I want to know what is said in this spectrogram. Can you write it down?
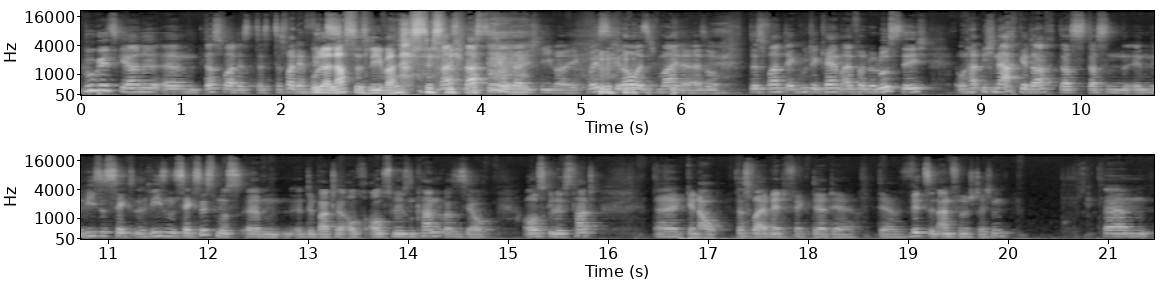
googelt's gerne. Ähm, das, war das, das, das war der Witz. Oder lasst es lieber, lasst es Lass, lieber. Lasst es wahrscheinlich lieber. Ich weiß genau, was ich meine. Also, das fand der gute Cam einfach nur lustig und hat nicht nachgedacht, dass das ein, ein riesen Sexismus-Debatte ähm, auch auslösen kann, was es ja auch ausgelöst hat. Äh, genau, das war im Endeffekt der, der, der Witz in Anführungsstrichen. Ähm,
